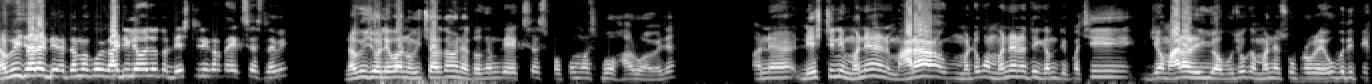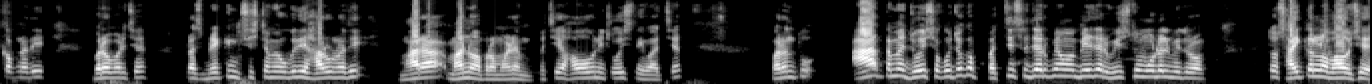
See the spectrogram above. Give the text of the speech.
નવી જ્યારે તમે કોઈ ગાડી લેવા જાઓ તો ડેસ્ટિની કરતાં એક્સેસ લેવી. નવી જો લેવાનું વિચારતા હોય ને તો કેમ કે એક્સેસ પરફોર્મન્સ બહુ સારું આવે છે. અને ડેસ્ટિની મને મારા ટૂંકમાં મને નથી ગમતી. પછી જે મારા રિવ્યુ આપું છું કે મને શું પ્રોબ્લેમ એવું બધી પિકઅપ નથી. બરોબર છે? પ્લસ બ્રેકિંગ સિસ્ટમ એવું બધી સારું નથી. મારા માનવા પ્રમાણે એમ. પછી હવાની ચોઈસની વાત છે. પરંતુ આ તમે જોઈ શકો છો કે પચીસ હજાર રૂપિયામાં બે હજાર વીસનું મોડલ મિત્રો, તો સાયકલનો ભાવ છે.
